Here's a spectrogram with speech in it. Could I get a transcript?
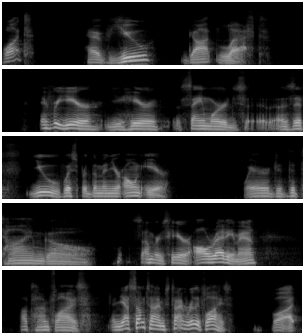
What have you got left? Every year you hear the same words uh, as if you whispered them in your own ear. Where did the time go? Summer's here already, man. How time flies. And yes, sometimes time really flies. But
